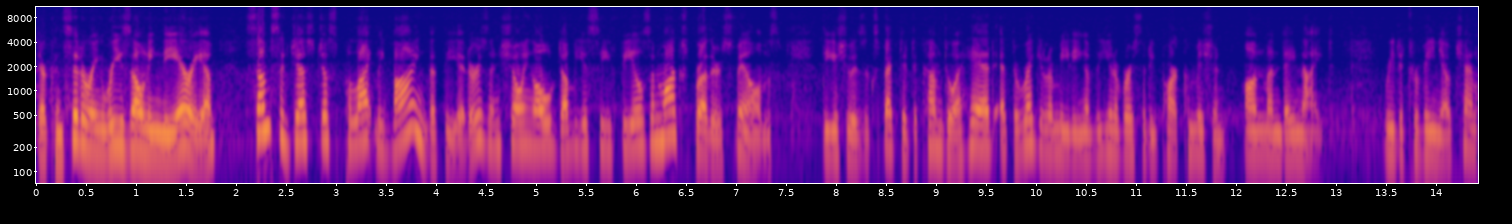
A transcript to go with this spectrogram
They're considering rezoning the area. Some suggest just politely buying the theaters and showing old W.C. Fields and Marx Brothers films. The issue is expected to come to a head at the regular meeting of the University Park Commission on Monday night. Rita Trevino, Channel.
